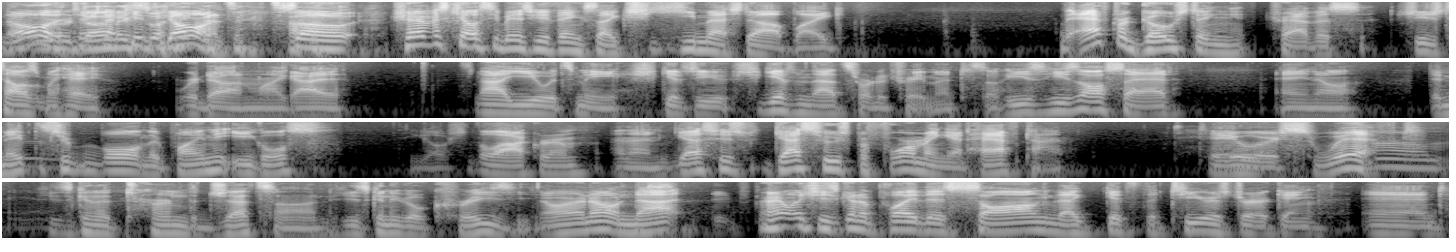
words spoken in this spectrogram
no, were the TikTok keeps going. TikTok. So Travis Kelce basically thinks like she, he messed up. Like after ghosting Travis, she just tells him like, "Hey, we're done. Like I, it's not you, it's me." She gives you, she gives him that sort of treatment. So he's he's all sad, and you know they make the Super Bowl and they're playing the Eagles. He goes to the locker room, and then guess who's guess who's performing at halftime? Taylor Swift. Um, He's gonna turn the Jets on. He's gonna go crazy. No, no, no, not. Apparently, she's gonna play this song that gets the tears jerking, and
